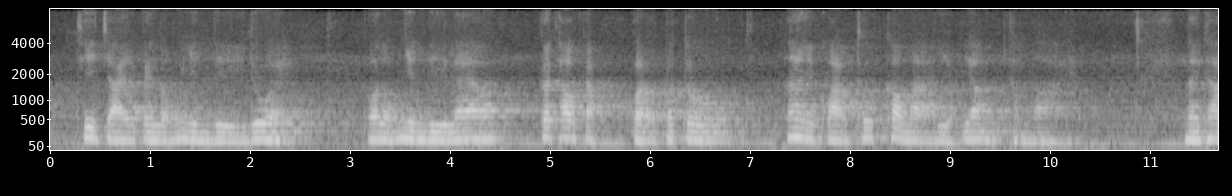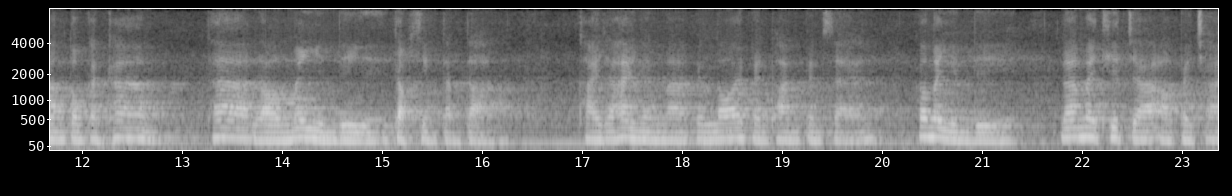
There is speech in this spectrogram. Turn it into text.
ๆ ที่ใจไปหลงยินดีด้วย พอหลงยินดีแล้วก็เท่ากับเปิดประตู ให้ความทุกข์เข้ามาเหยียบย่ำทำลาย ในทางตรงกันข้าม ถ้าเราไม่ยินดีกับสิ่งต่างๆ ใครจะให้เงินมาเป็นร้อยเป็นพันเป็นแสน ก็ไม่ยินดี และไม่คิดจะเอาไปใช้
